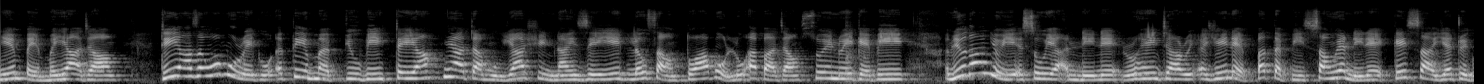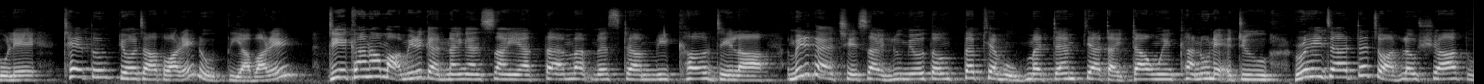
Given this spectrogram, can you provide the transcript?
ညှင်းပယ်မရကြောင်း ဒီရာဇဝတ်မှုတွေကိုအတိအမှတ်ပြုပြီးတရားမျှတမှုရရှိနိုင်စေရေးလှုံ့ဆော်သွားဖို့လိုအပ်ပါကြောင်းဆွေးနွေးခဲ့ပြီးအမျိုးသားညွရေးအစိုးရအနေနဲ့ရိုဟင်ဂျာတွေအရေးနဲ့ပတ်သက်ပြီးဆောင်ရွက်နေတဲ့ကိစ္စရပ်တွေကိုလည်းထည့်သွင်းပြောကြားသွားတယ်လို့သိရပါဗျ။ ဒီအခမ်းအနားမှာအမေရိကန်နိုင်ငံဆိုင်ရာသံအမတ်မစ္စတာမီကယ်ဒေလာအမေရိကန်အခြေစိုက်လူမျိုးသုံးတပ်ဖြတ်မှုမှတ်တမ်းပြတိုက်တာဝန်ခံတို့နဲ့အတူရိုဟင်ဂျာတက်ကြွလှုပ်ရှားသူ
